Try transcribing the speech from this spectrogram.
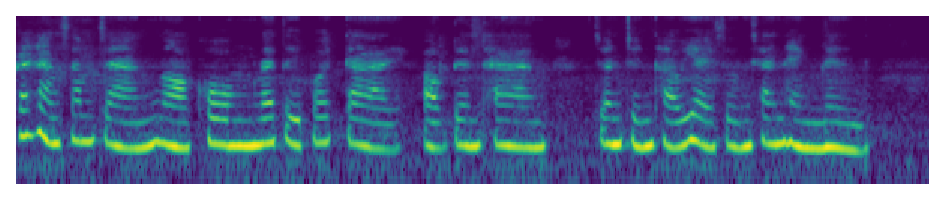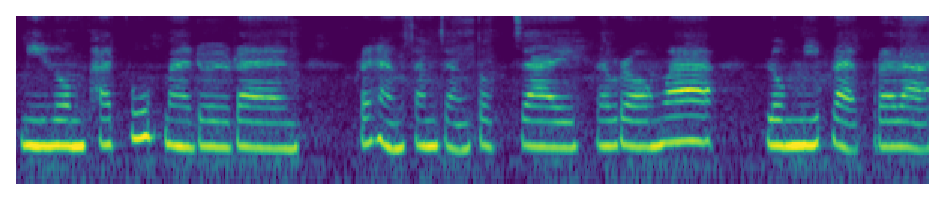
พระถังซัมจั๋งหงอคง และตือโป้ยก่าย ออกเดินทาง จนถึงเขาใหญ่สูงชันแห่งหนึ่ง มีลมพัดวูบมาโดยแรง พระถังซัมจั๋งตกใจ แล้วร้องว่า ลมนี้แปลกประหลา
